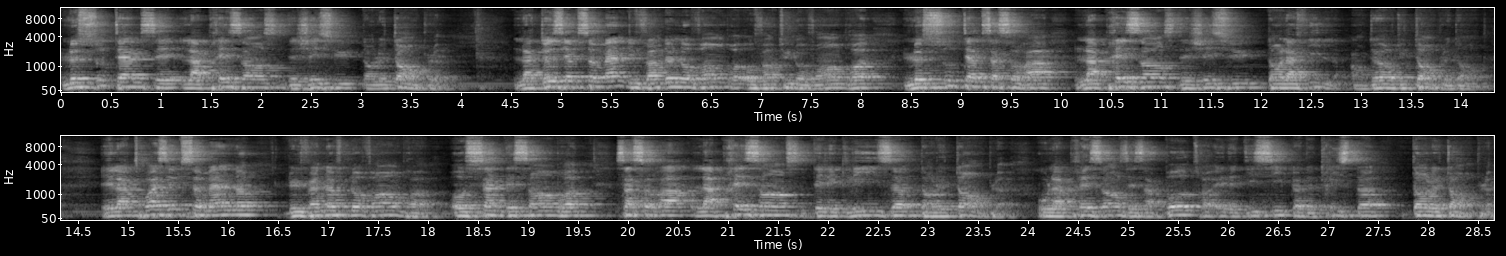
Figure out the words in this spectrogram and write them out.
le sous-thème c'est la présence de Jésus dans le temple. La deuxième semaine du 22 novembre au 28 novembre, le sous-thème ça sera la présence de Jésus dans la ville, en dehors du temple donc. Et la troisième semaine du 29 novembre au 5 décembre, ça sera la présence de l'Église dans le temple, ou la présence des apôtres et des disciples de Christ dans le temple.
